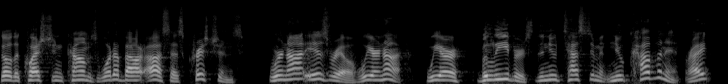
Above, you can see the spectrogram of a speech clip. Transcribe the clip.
So the question comes what about us as Christians? We're not Israel. We are not. We are believers, the New Testament, New Covenant, right?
